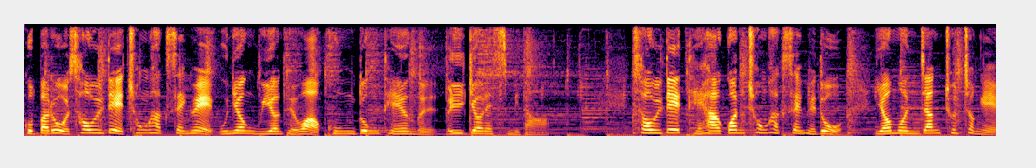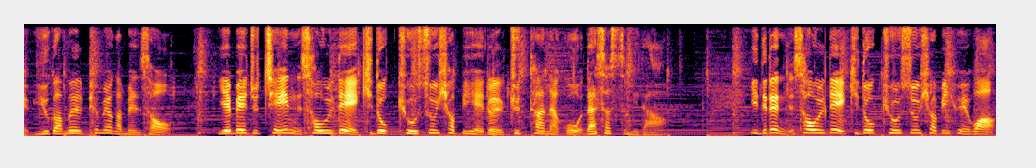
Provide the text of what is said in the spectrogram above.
곧바로 서울대 총학생회 운영위원회와 공동 대응을 의결했습니다. 서울대 대학원 총학생회도 염원장 초청에 유감을 표명하면서 예배 주체인 서울대 기독교수협의회를 규탄하고 나섰습니다. 이들은 서울대 기독교수협의회와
